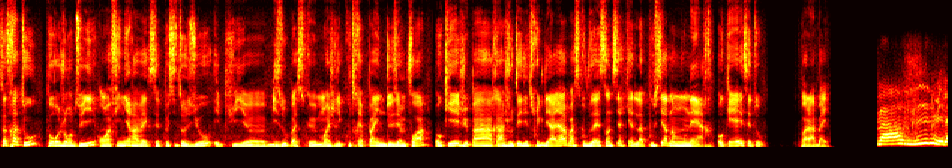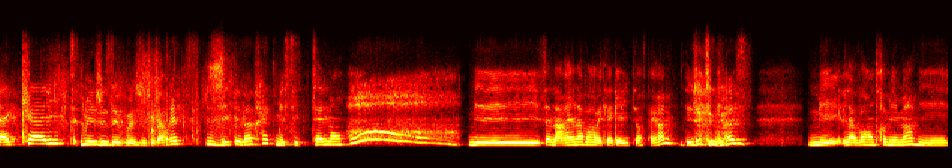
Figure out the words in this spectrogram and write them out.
Ça sera tout pour aujourd'hui. On va finir avec ce petit audio et puis euh, bisous parce que moi je l'écouterai pas une deuxième fois. Ok, je vais pas rajouter des trucs derrière parce que vous allez sentir qu'il y a de la poussière dans mon air. Ok, c'est tout. Voilà, bye. Marvin, mais la qualité. Mais je j'étais pas prête. J'étais pas prête, mais c'est tellement. Oh mais ça n'a rien à voir avec la qualité Instagram, déjà de base. Mais l'avoir entre mes mains, mais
